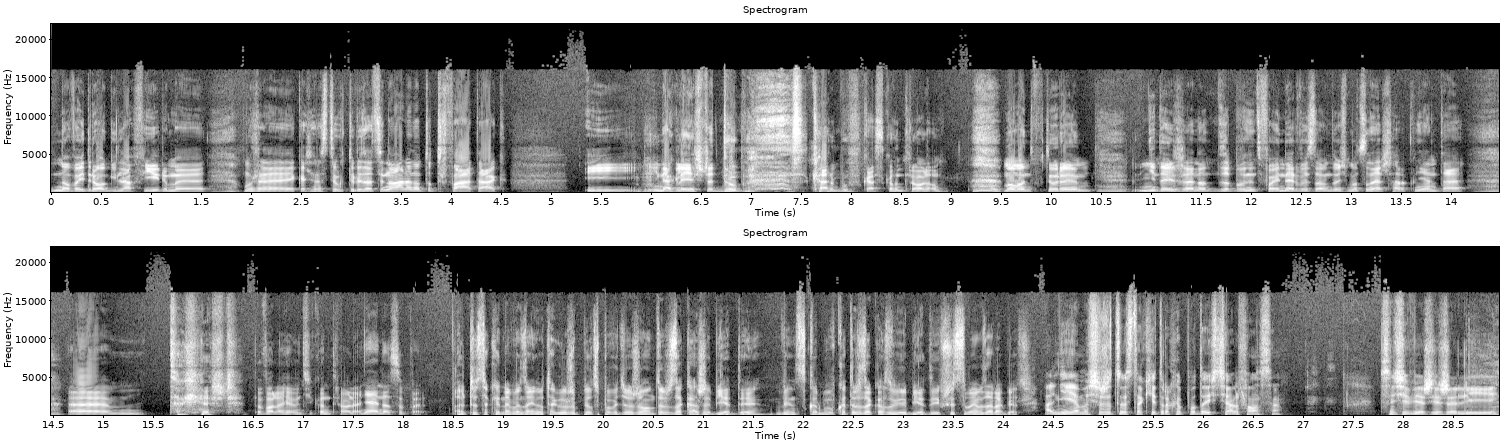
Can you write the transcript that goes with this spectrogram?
nowej drogi dla firmy, może jakaś restrukturyzacja, no ale no to trwa, tak? I, i nagle jeszcze dub skarbówka z kontrolą. Moment, w którym nie dość, że no, zapewne twoje nerwy są dość mocno nadszarpnięte, um, to jeszcze dowalają ci kontrolę. Nie, no super. Ale to jest takie nawiązanie do tego, że Piotr powiedział, że on też zakaże biedy, więc skarbówka też zakazuje biedy i wszyscy mają zarabiać. Ale nie, ja myślę, że to jest takie trochę podejście Alfonsa. W sensie, wiesz, jeżeli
